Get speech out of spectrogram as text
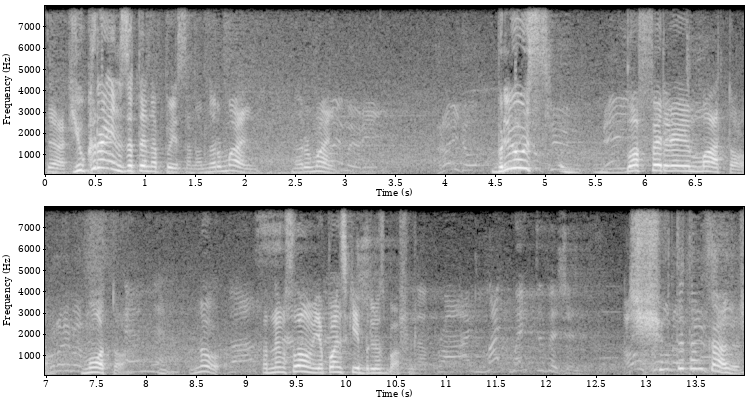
Так, Юкрейн за те написано, нормально, нормально. Брюс Баферемато. Мото. Ну, одним словом, японський Брюс Баффер. Що ти там кажеш?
